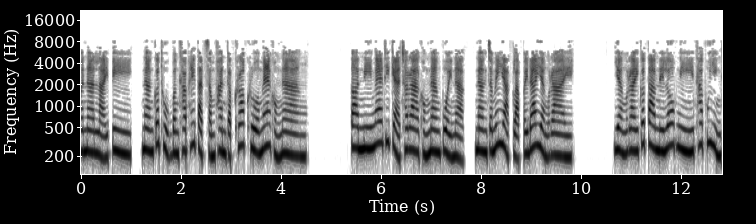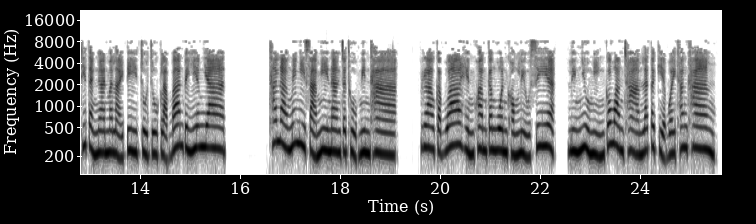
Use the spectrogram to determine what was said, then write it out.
มานานหลายปี นางก็ถูกบังคับให้ตัดสัมพันธ์กับครอบครัวแม่ของนาง ตอนนี้แม่ที่แก่ชราของนางป่วยหนัก นางจะไม่อยากกลับไปได้อย่างไร อย่างไรก็ตามในโลกนี้ ถ้าผู้หญิงที่แต่งงานมาหลายปีจู่ๆกลับบ้านไปเยี่ยมญาติ ถ้านางไม่มีสามีนางจะถูกนินทา ราวกับว่าเห็นความกังวลของหลิวเซี่ย ลินอยู่หมิงก็วางชามและตะเกียบไว้ข้างๆ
